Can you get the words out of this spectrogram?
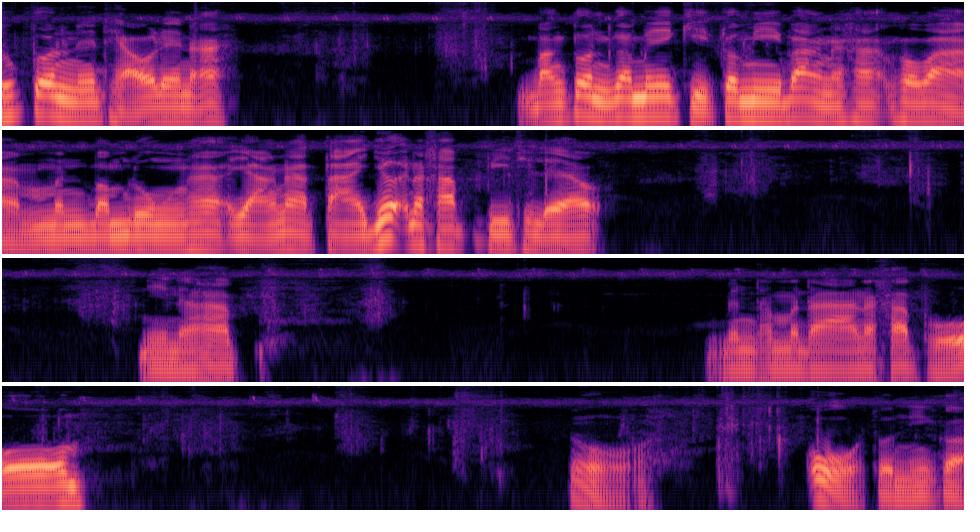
ทุกต้นในแถวเลยนะ บางต้นก็ไม่ได้กรีดก็มีบ้างนะฮะเพราะว่ามันบำรุงฮะยางหน้าตายเยอะนะครับ ปีที่แล้ว นี่นะครับ เป็นธรรมดานะครับ ผมโอ้โอ้ต้นนี้ก็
